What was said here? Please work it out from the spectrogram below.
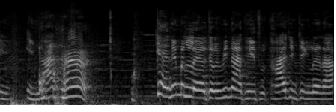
อีอีนัดแม่แกนี่มันเลวจนเป็นวินาทีสุดท้ายจริง ๆ เลยนะ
